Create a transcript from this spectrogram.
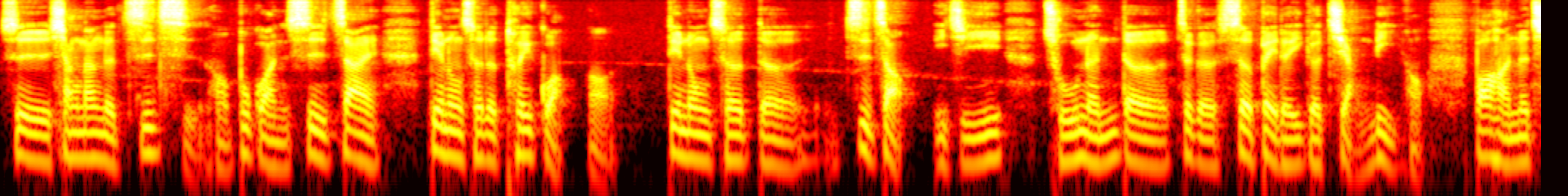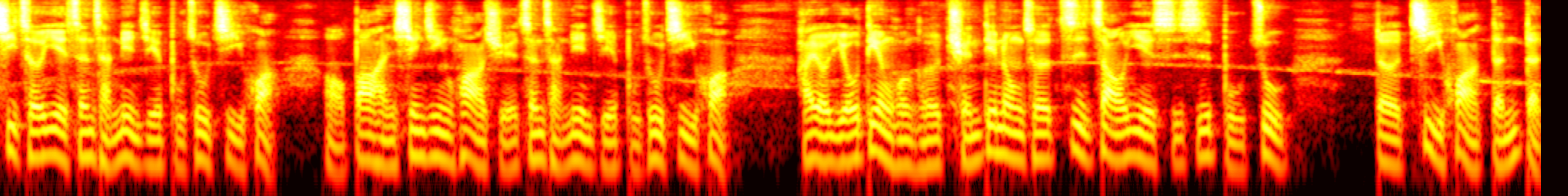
是相当的支持哦，不管是在电动车的推广哦，电动车的制造以及储能的这个设备的一个奖励哦，包含了汽车业生产链接补助计划。哦，包含先进化学生产链接补助计划，还有油电混合全电动车制造业实施补助的计划等等，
